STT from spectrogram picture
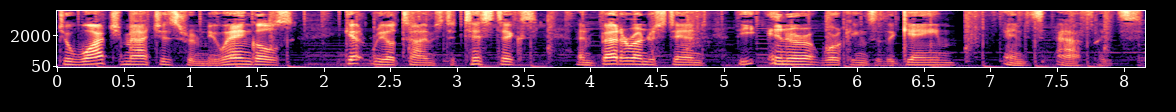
to watch matches from new angles, get real time statistics, and better understand the inner workings of the game and its athletes.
